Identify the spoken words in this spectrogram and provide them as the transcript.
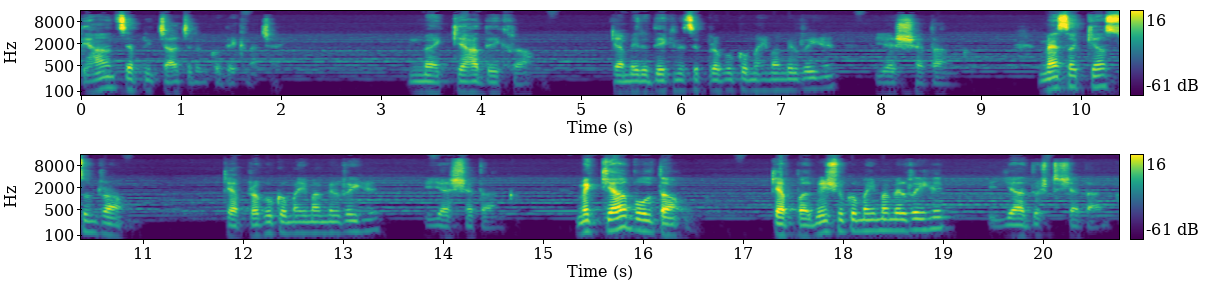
ध्यान से अपनी चाल चलन को देखना चाहिए। मैं क्या देख रहा हूँ? क्या मेरे देखने से प्रभु को महिमा मिल रही है? या शैतान को। मैं ऐसा क्या सुन रहा हूँ? क्या प्रभु को महिमा मिल रही है? या शैतान को? मैं क्या बोलता हूँ? क्या परमेश्वर को महिमा मिल रही है? या दुष्ट शैतान को?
